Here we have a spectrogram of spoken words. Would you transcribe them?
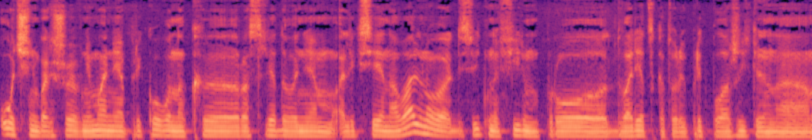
очень большое внимание приковано к расследованиям Алексея Навального. Действительно, фильм про дворец, который предположительно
